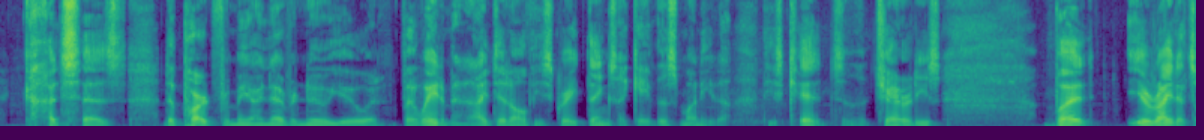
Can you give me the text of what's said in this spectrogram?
God says, "Depart from me, I never knew you." And but wait a minute, I did all these great things. I gave this money to these kids and the charities. But you're right; it's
